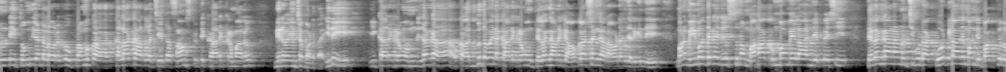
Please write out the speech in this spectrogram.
నుండి తొమ్మిది గంటల వరకు ప్రముఖ కళాకారుల చేత సాంస్కృతిక కార్యక్రమాలు నిర్వహించబడతాయి. ఇది ఈ కార్యక్రమం నిజంగా ఒక అద్భుతమైన కార్యక్రమం తెలంగాణకి అవకాశంగా రావడం జరిగింది. మనం ఈ మధ్యనే చూస్తున్నాం మహాకుంభమేళా అని చెప్పేసి తెలంగాణ నుంచి కూడా కోట్లాది మంది భక్తులు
